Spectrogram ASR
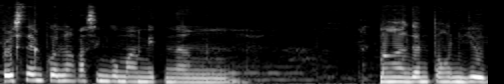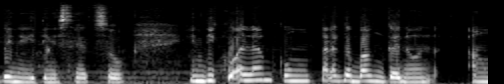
first time ko lang kasing gumamit ng mga gantong rejuvenating set. So, hindi ko alam kung talaga bang ganun ang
